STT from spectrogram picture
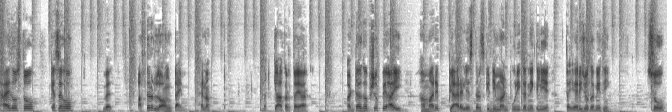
हाय दोस्तों, कैसे हो? वेल आफ्टर लॉन्ग टाइम है ना? बट क्या करता यार? अड्डा गपशप पे आई हमारे प्यारे लिसनर्स की डिमांड पूरी करने के लिए तैयारी जो करनी थी। So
